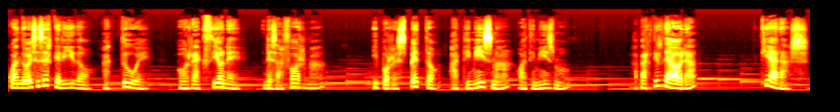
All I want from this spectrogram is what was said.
Cuando ese ser querido actúe o reaccione de esa forma y por respeto a ti misma o a ti mismo, a partir de ahora, ¿qué harás?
